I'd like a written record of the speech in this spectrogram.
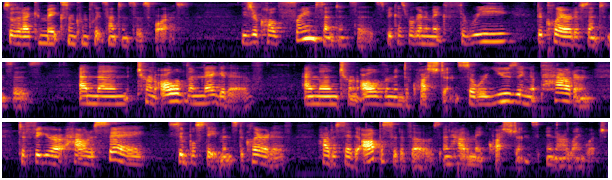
so that I can make some complete sentences for us. These are called frame sentences because we're going to make three declarative sentences and then turn all of them negative and then turn all of them into questions. So we're using a pattern to figure out how to say simple statements declarative, how to say the opposite of those, and how to make questions in our language.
